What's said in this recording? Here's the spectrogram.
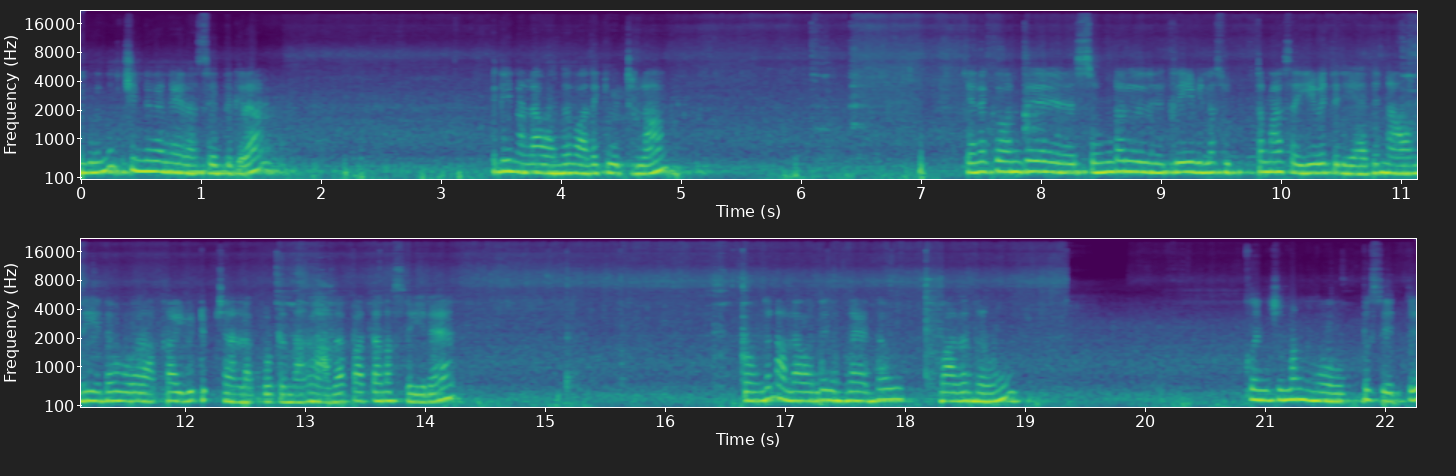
இது வந்து சின்ன வெங்காயம் நான் சேர்த்துக்கிறேன். இப்படி நல்லா வந்து வதக்கி விட்டுடலாம்? எனக்கு வந்து சுண்டல் கிரேவிலாம் சுத்தமாக செய்யவே தெரியாது. நான் வந்து ஏதோ ஒரு அக்கா யூடியூப் சேனலில் போட்டிருந்தாங்க. அதை பார்த்தா நான் செய்கிறேன் இப்போ வந்து நல்லா வந்து வெங்காயத்தை வதங்கணும். கொஞ்சமாக நம்ம உப்பு சேர்த்து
